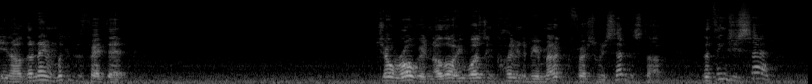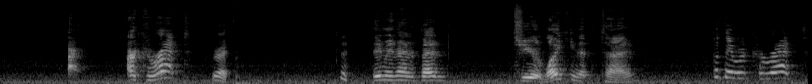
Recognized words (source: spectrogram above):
you know, they're not even looking at the fact that Joe Rogan, although he wasn't claiming to be a medical professional when he said this stuff, the things he said are, are correct. Right. They may not have been to your liking at the time, but they were correct.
